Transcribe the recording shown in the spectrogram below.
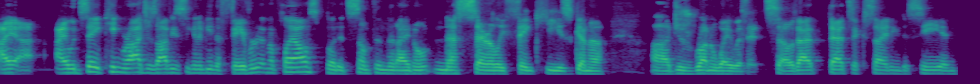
I I would say King Raj is obviously going to be the favorite in the playoffs, but it's something that I don't necessarily think he's going to uh, just run away with it. So that that's exciting to see, and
